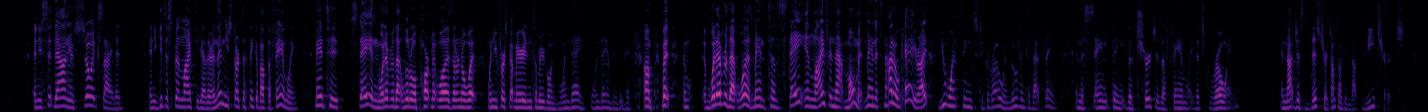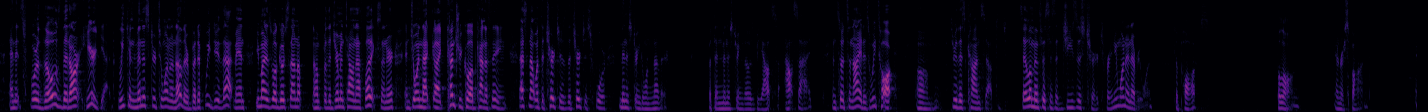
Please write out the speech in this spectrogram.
and you sit down and you're so excited and you get to spend life together. And then you start to think about the family. Man, to stay in whatever that little apartment was, I don't know what, when you first got married, and some of you are going, one day, one day I'm going to get married. Um, but um, whatever that was, man, to stay in life in that moment, man, it's not okay, right? You want things to grow and move into that thing. And the same thing, the church is a family that's growing. And not just this church, I'm talking about the church. And it's for those that aren't here yet. We can minister to one another, but if we do that, man, you might as well go sign up um, for the Germantown Athletic Center and join that like, country club kind of thing. That's not what the church is. The church is for ministering to one another, but then ministering those be outside. And so tonight, as we talk um, through this concept, Selah Memphis is a Jesus church for anyone and everyone to pause, belong, and respond.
